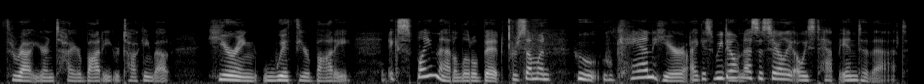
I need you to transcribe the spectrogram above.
throughout your entire body. You're talking about hearing with your body. Explain that a little bit for someone who, who can hear. I guess we don't necessarily always tap into that.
